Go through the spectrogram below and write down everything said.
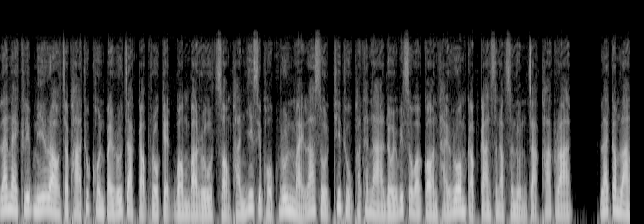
และในคลิปนี้เราจะพาทุกคนไปรู้จักกับโรเก็ตบอมบารูด2026 รุ่นใหม่ล่าสุดที่ถูกพัฒนาโดยวิศวกรไทยร่วมกับการสนับสนุนจากภาครัฐ และกำลัง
